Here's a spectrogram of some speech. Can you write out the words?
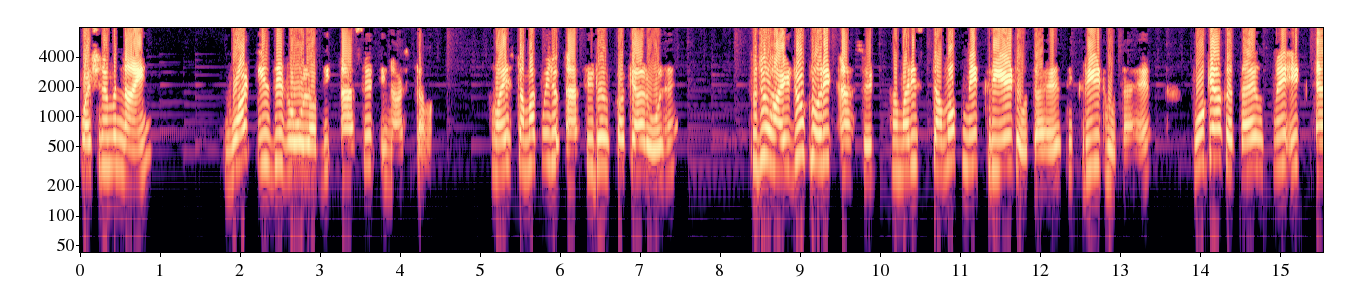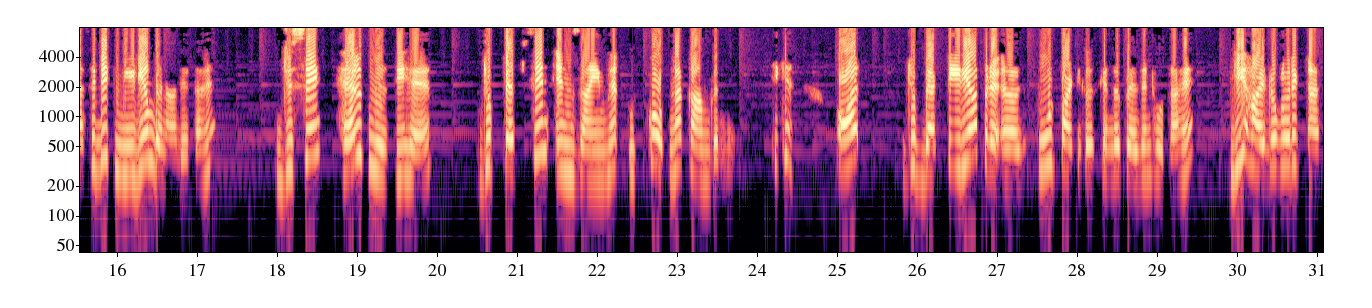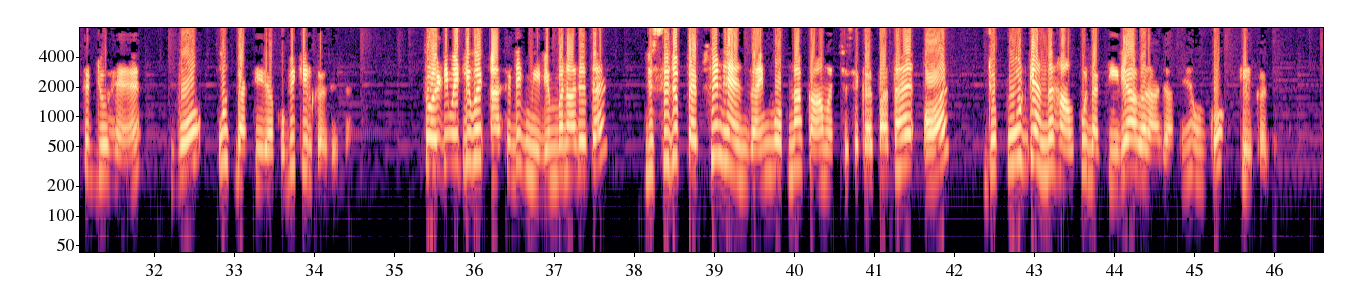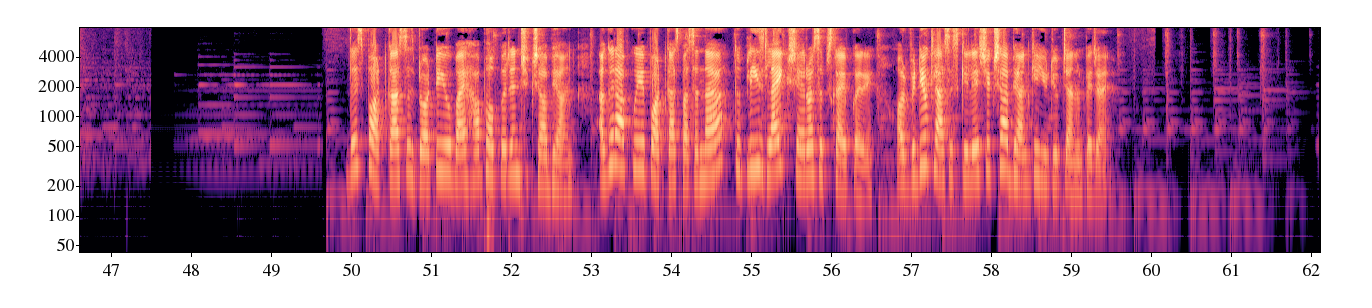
Question number nine what is the role of the acid in our stomach हमारे stomach में जो acid है, उसका क्या रोल है? तो जो हाइड्रोक्लोरिक एसिड हमारी स्टमक में क्रिएट होता है सिक्रीट होता है, वो क्या करता है? उसमें एक एसिडिक मीडियम बना देता है, जिससे हेल्प मिलती है, जो पेप्सिन एंजाइम है, उसको अपना काम करने ठीक है? और जो बैक्टीरिया फ़ूड पार्टिकल्स के अंदर प्रेजेंट होता है ये हाइड्रोक्लोरिक एसिड जो है, वो उस बैक्टीरिया को भी किल कर देता है। तो अल्टीमेटली वो एक एसिडिक मीडियम बना देता है, जिससे जो पेप्सिन है एंजाइम वो अपना काम अच्छे से कर पाता है और जो फ़ूड के अंदर हार्मफुल बैक्टीरिया अगर आ जाते हैं, उनको किल कर देता है। This podcast is brought you by Hubhopper शिक्षा अभियान अगर आपको ये पॉडकास्ट पसंद आया तो प्लीज़ लाइक शेयर और सब्सक्राइब करें। और वीडियो क्लासेस के लिए शिक्षा अभियान के यूट्यूब चैनल पर जाएँ।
